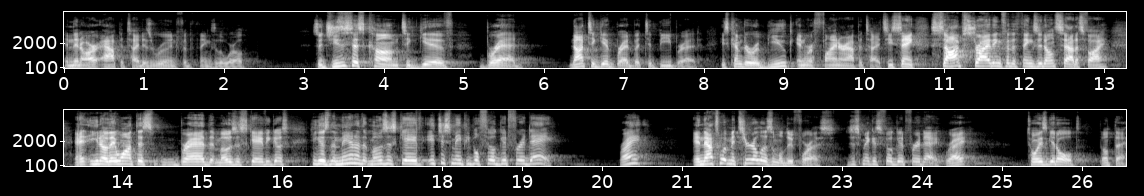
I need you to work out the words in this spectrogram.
and then our appetite is ruined for the things of the world. So Jesus has come to give bread, not to give bread, but to be bread. He's come to rebuke and refine our appetites. He's saying, stop striving for the things that don't satisfy. And you know, they want this bread that Moses gave. He goes, he goes, the manna that Moses gave, it just made people feel good for a day. Right? And that's what materialism will do for us. Just make us feel good for a day, right? Toys get old, don't they?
